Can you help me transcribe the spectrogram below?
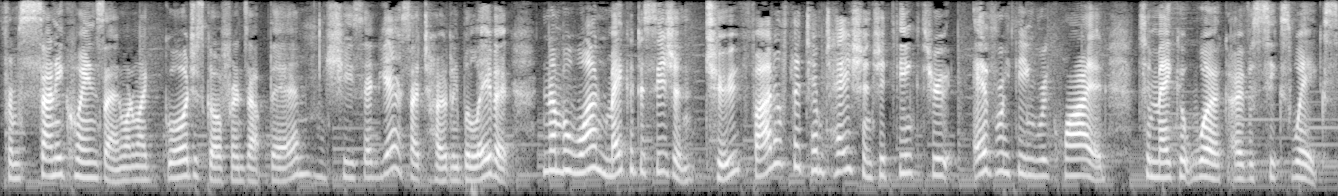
from sunny Queensland, one of my gorgeous girlfriends up there. She said, Yes, I totally believe it. Number one, make a decision. Two, fight off the temptation to think through everything required to make it work over six weeks.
